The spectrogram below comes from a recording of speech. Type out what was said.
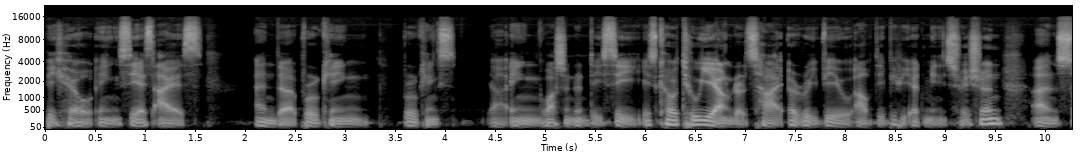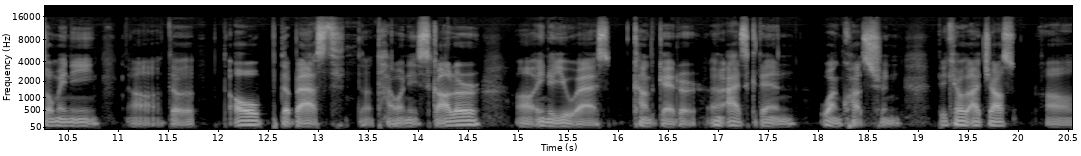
be held in CSIS and Brookings, Brookings in Washington D.C. It's called Two Year Under Tsai, a review of the DPP administration, and so many the all the best the Taiwanese scholar in the U.S. come together and ask them one question because I just uh,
